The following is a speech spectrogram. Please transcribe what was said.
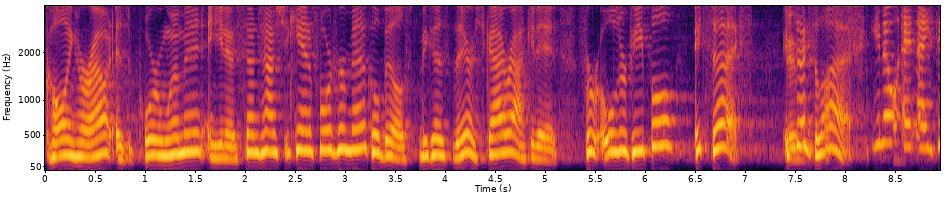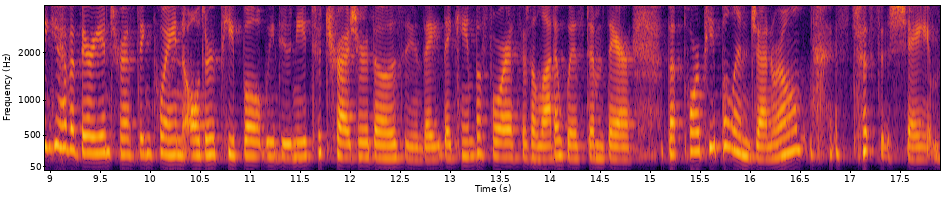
calling her out as a poor woman. And you know, sometimes she can't afford her medical bills because they're skyrocketed. For older people, it sucks. It And- sucks a lot. You know, and I think you have a very interesting point. Older people, we do need to treasure those. You know, they, they came before us. There's a lot of wisdom there. But poor people in general, it's just a shame.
